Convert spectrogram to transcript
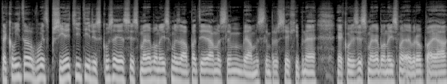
takový to vůbec přijetí té diskuze, jestli jsme nebo nejsme západ, je, já myslím, já myslím prostě chybné, jako jestli jsme nebo nejsme Evropa. Já,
